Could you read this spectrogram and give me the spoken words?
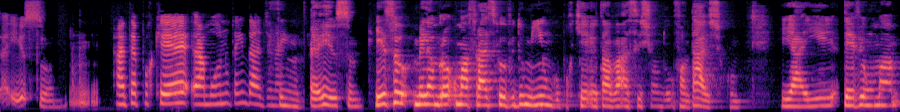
É isso. Até porque amor não tem idade, né? Sim. É isso. Isso me lembrou uma frase que eu ouvi domingo, porque eu tava assistindo o Fantástico, e aí teve uma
